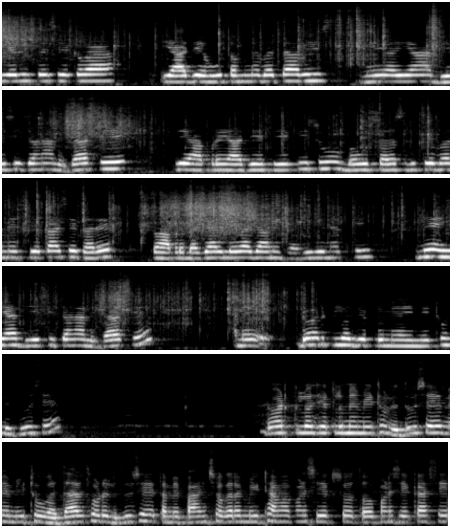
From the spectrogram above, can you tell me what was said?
જે રીતે શેકવા એ આજે હું તમને બતાવીશ. મેં અહીંયા દેશી ચણા લીધા છે, જે આપણે આજે શેકીશું. બહુ સરસ રીતે બને શેકાશે ઘરે, તો આપણે બજાર લેવા જવાની જરૂરી નથી. મેં અહીંયા દેશી ચણા લીધા છે અને દોઢ કિલો જેટલું મેં અહીં મીઠું લીધું છે. દોઢ કિલો જેટલું મેં મીઠું લીધું છે. મેં મીઠું વધારે થોડું લીધું છે. તમે પાંચસો ગ્રામ મીઠામાં પણ શેકશો તો પણ શેકાશે.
